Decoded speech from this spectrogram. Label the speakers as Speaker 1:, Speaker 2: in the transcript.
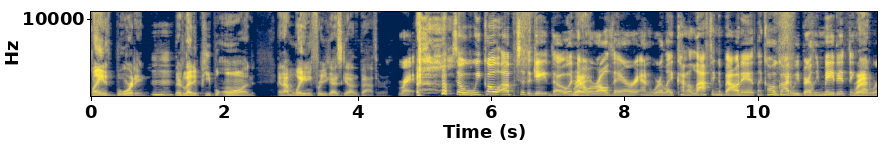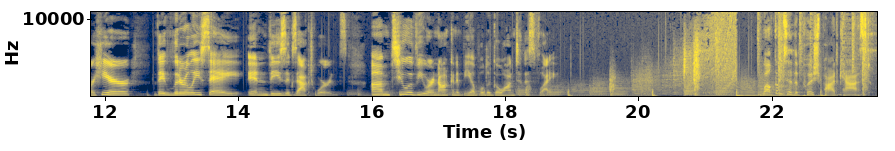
Speaker 1: plane is boarding.
Speaker 2: Mhm.
Speaker 1: They're letting people on, and I'm waiting for you guys to get out of the bathroom.
Speaker 2: Right. so we go up to the gate though, and now we're all there and we're like kind of laughing about it. Like, oh God, we barely made it. Thank
Speaker 1: Right.
Speaker 2: God we're here. They literally say in these exact words, um, two of you are not going to be able to go on to this flight. Welcome to the Push Podcast.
